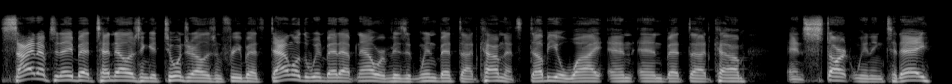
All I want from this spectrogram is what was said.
Sign up today, bet $10 and get $200 in free bets. Download the WynnBET app now or visit wynnbet.com. That's W Y N N bet.com and start winning today.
